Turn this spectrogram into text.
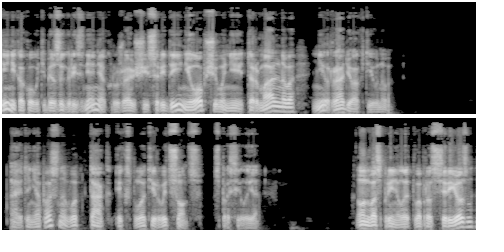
И никакого тебе загрязнения окружающей среды, ни общего, ни термального, ни радиоактивного. — А это не опасно вот так эксплуатировать солнце? — спросила я. Он воспринял этот вопрос серьезно.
